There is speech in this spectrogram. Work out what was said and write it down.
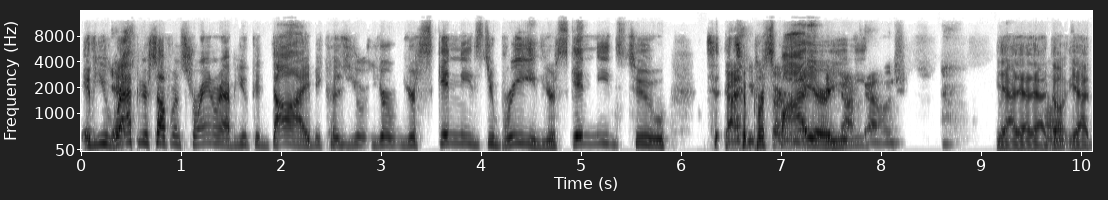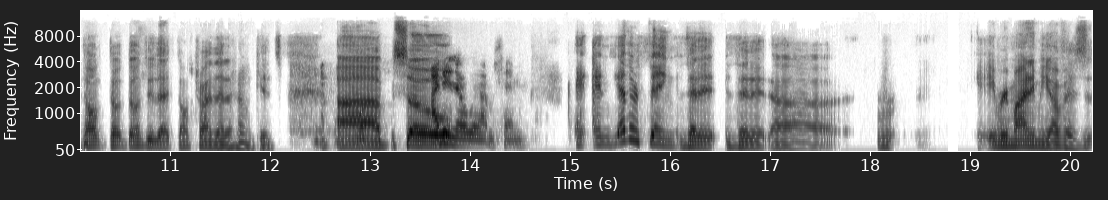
if you Yes. wrap yourself in saran wrap you could die because your your your skin needs to breathe your skin needs to to, Guys, to we just started the perspire you need, challenge. Yeah yeah yeah Oh. don't yeah don't don't don't do that don't try that at home kids uh so I didn't know what was him. and, and the other thing that it that it uh it reminded me of is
